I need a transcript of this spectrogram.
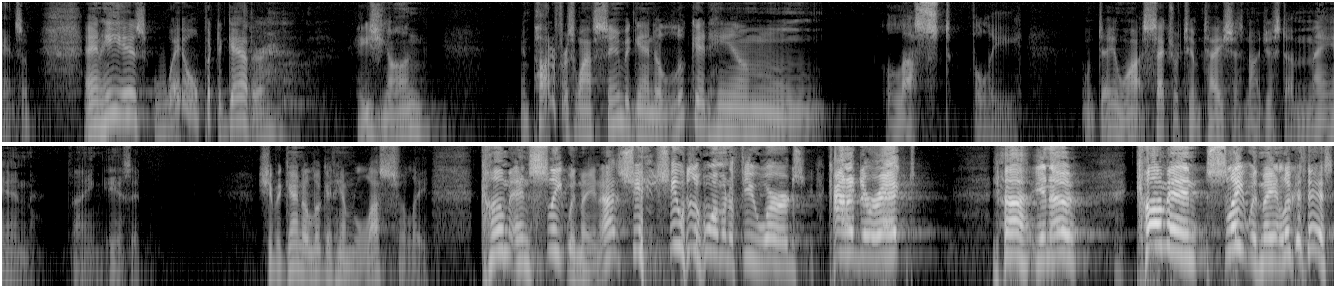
handsome. And he is well put together. He's young. And Potiphar's wife soon began to look at him lustfully. I'll tell you what, sexual temptation is not just a man thing, is it? She began to look at him lustfully. Come and sleep with me. Now, she, she was a woman of few words, kind of direct. you know, come and sleep with me. And look at this.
